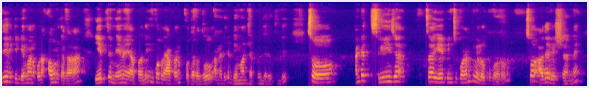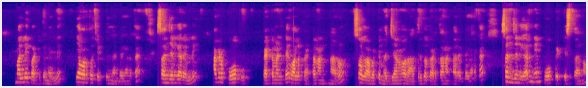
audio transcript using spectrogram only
దీనికి డిమాండ్ కూడా అవును కదా ఏపితే మేమే ఏపాలి ఇంకొకరు ఏపడానికి కుదరదు అన్నట్టుగా డిమాండ్ చెప్పడం జరుగుతుంది. సో అంటే శ్రీజ ఏపించుకోవడానికి వీళ్ళు ఒప్పుకోరు. సో అదే విషయాన్ని మళ్ళీ పట్టుకుని వెళ్ళి ఎవరితో చెప్తుందంటే కనుక సంజన్ గారు వెళ్ళి అక్కడ పోపు పెట్టమంటే వాళ్ళు పెట్టను అంటున్నారు సో కాబట్టి మధ్యాహ్నం రాత్రితో పెడతానంటారంటే కనుక సంజన్ గారు నేను పోపు పెట్టిస్తాను.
